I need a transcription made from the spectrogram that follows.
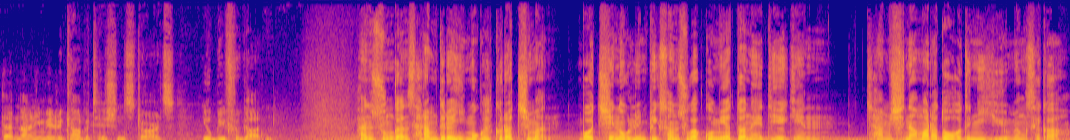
that 90 meter competition starts, you'll be forgotten. 한순간 사람들의 이목을 끌었지만 멋진 올림픽 선수가 꿈이었던 에디에겐 잠시나마라도 얻은 이 유명세가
